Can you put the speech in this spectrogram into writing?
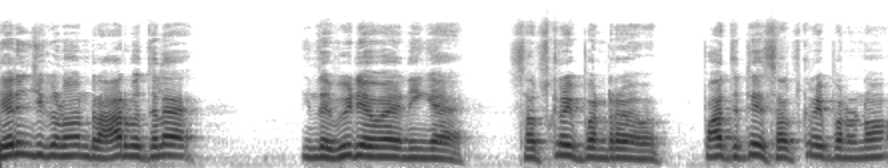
தெரிஞ்சுக்கணுன்ற ஆர்வத்தில் இந்த வீடியோவை நீங்கள் சப்ஸ்கிரைப் பண்ணுற பார்த்துட்டு சப்ஸ்கிரைப் பண்ணணும்.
